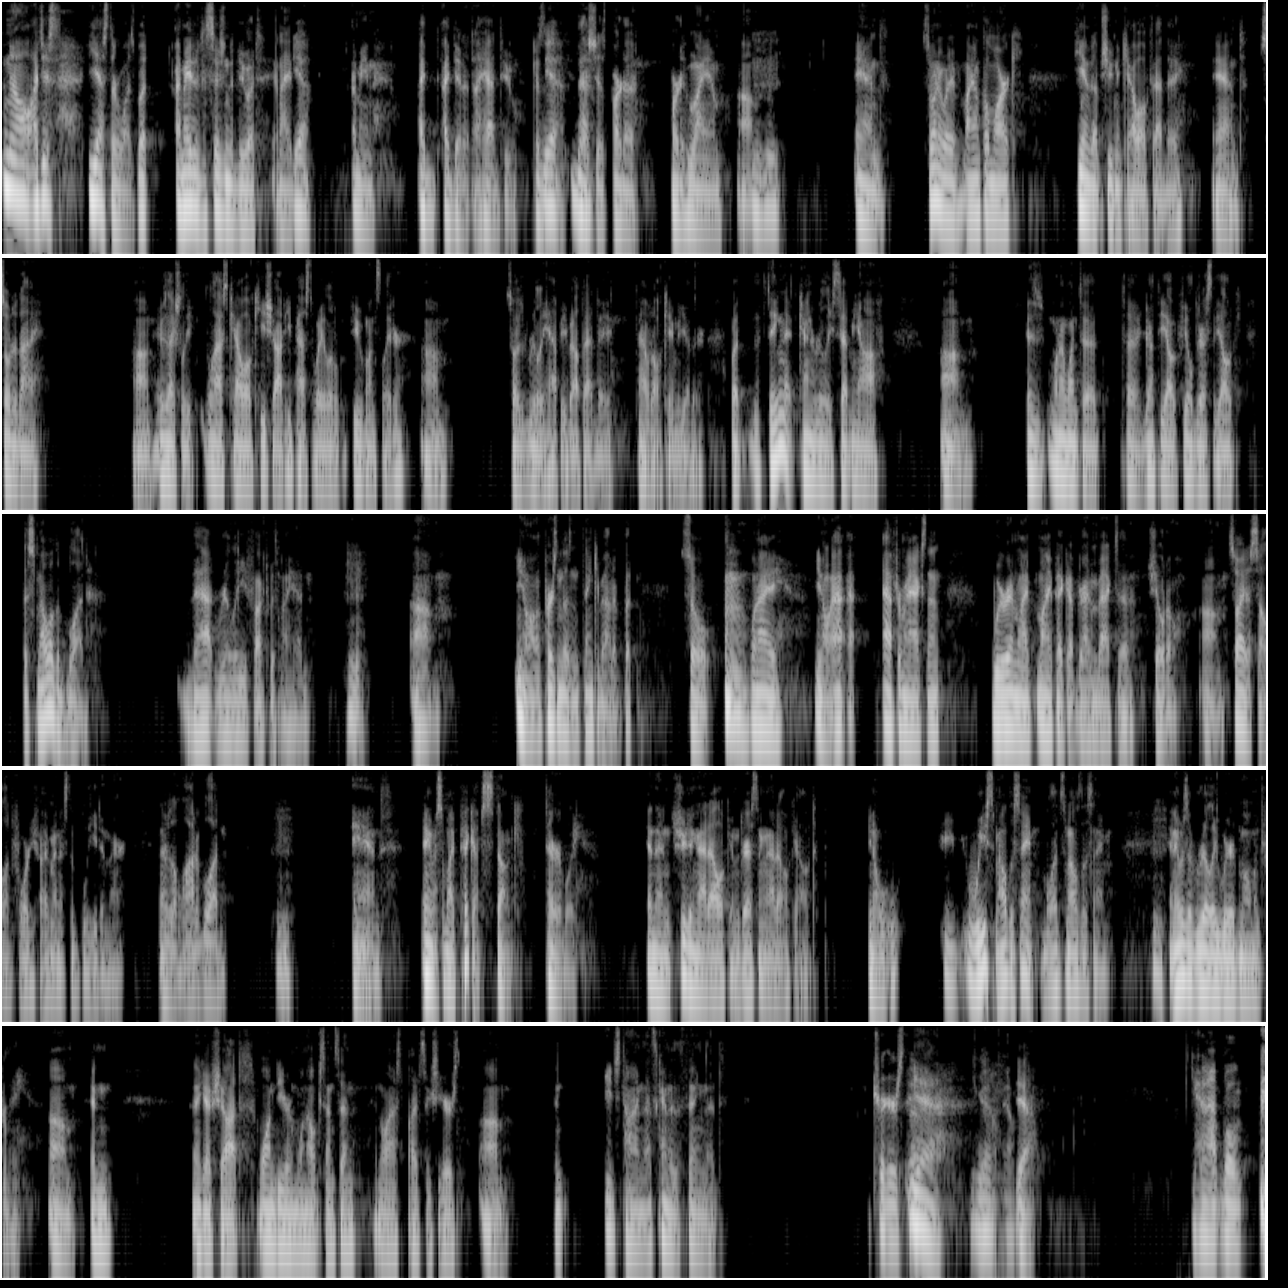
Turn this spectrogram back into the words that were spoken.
no i just yes there was but i made a decision to do it and i Yeah, i mean i i did it i had to because yeah, that's just part of part of who i am um hmm And so anyway, my uncle Mark, he ended up shooting a cow elk that day, and so did I. Um, it was actually the last cow elk he shot. He passed away a little few months later. Um, so I was really happy about that day, how it all came together. But the thing that kind of really set me off um, is when I went to to gut the elk, field dress the elk, the smell of the blood. That really fucked with my head. Hmm. Um, you know, a person doesn't think about it, but so when I, you know, a- after my accident, we were in my my pickup driving back to Choteau. Um, so I had a solid 45 minutes to bleed in there. There was a lot of blood. Hmm. And anyway, so my pickup stunk terribly. And then shooting that elk and dressing that elk out, you know, we, smell the same. Blood smells the same. Hmm. And it was a really weird moment for me. Um, and I think I've shot one deer and one elk since then in the last five, six years. Um, each time that's kind of the thing that, Triggers the yeah, yeah, yeah, Yeah, well,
